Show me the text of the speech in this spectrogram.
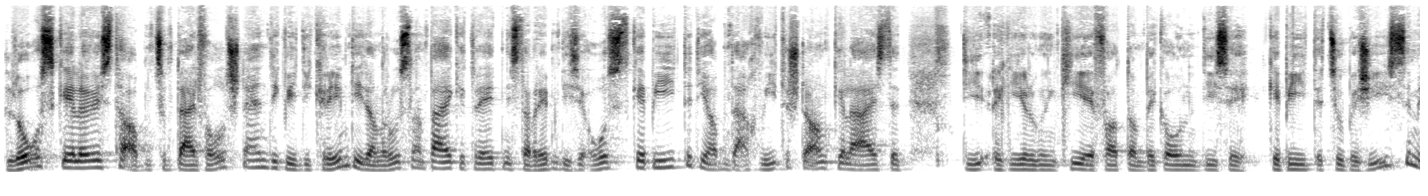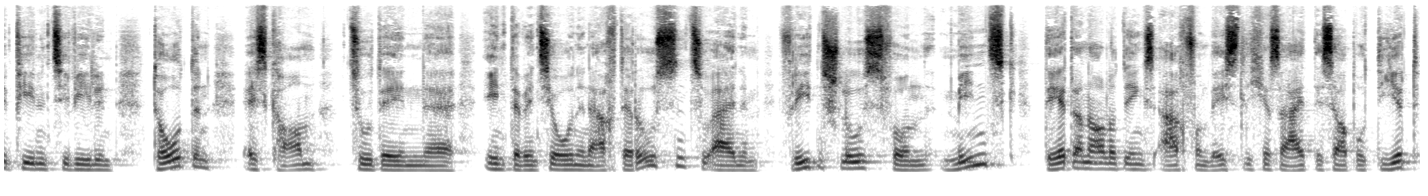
losgelöst haben, zum Teil vollständig, wie die Krim, die dann Russland beigetreten ist, aber eben diese Ostgebiete, die haben auch Widerstand geleistet. Die Regierung in Kiew hat dann begonnen, diese Gebiete zu beschießen mit vielen zivilen Toten. Es kam zu den äh, Interventionen auch der Russen, zu einem Friedensschluss von Minsk, der dann allerdings auch von westlicher Seite sabotiert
